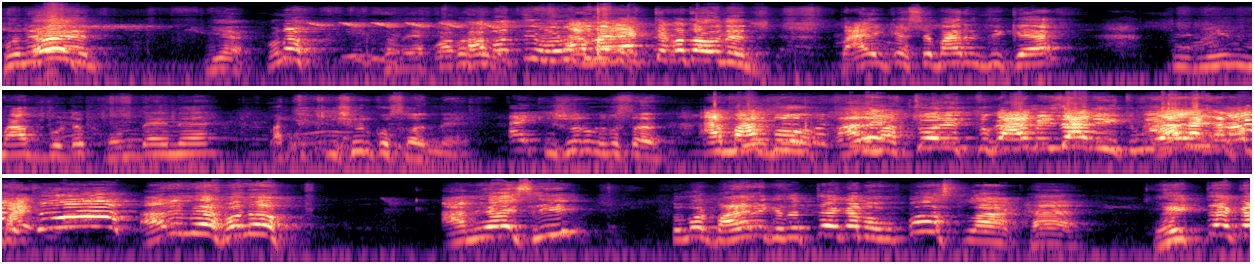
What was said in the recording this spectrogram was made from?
শুনেন আমার একটা কথা শুনেন বাইক এসে বাড়ির দিকে তুমি মাত বোটে ফোন দেয় না কিশোর কোসর নে কিশোর কোসর আর চরিত্রকে আমি জানি তুমি আরে, মেয়ে শোনো। আমি আইছি তোমার বাইরে কাছে টাকা পাবো পাঁচ লাখ। হ্যাঁ। এই টাকা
